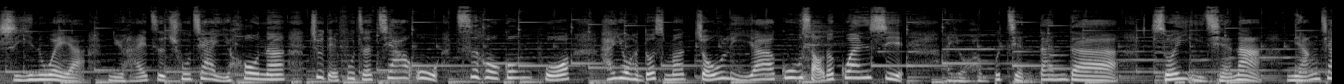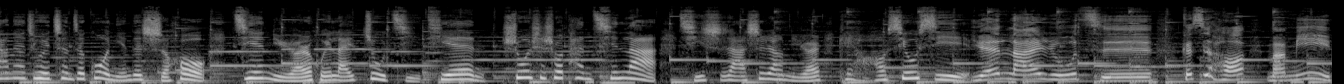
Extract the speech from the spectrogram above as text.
是因为啊，女孩子出嫁以后呢，就得负责家务，伺候公婆，还有很多什么妯娌呀、姑嫂的关系，哎呦，很不简单的。所以以前呐，娘家呢就会趁着过年的时候接女儿回来住几天，说是说探亲啦，其实啊是让女儿可以好好休息。原来如此，可是哈，妈咪，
